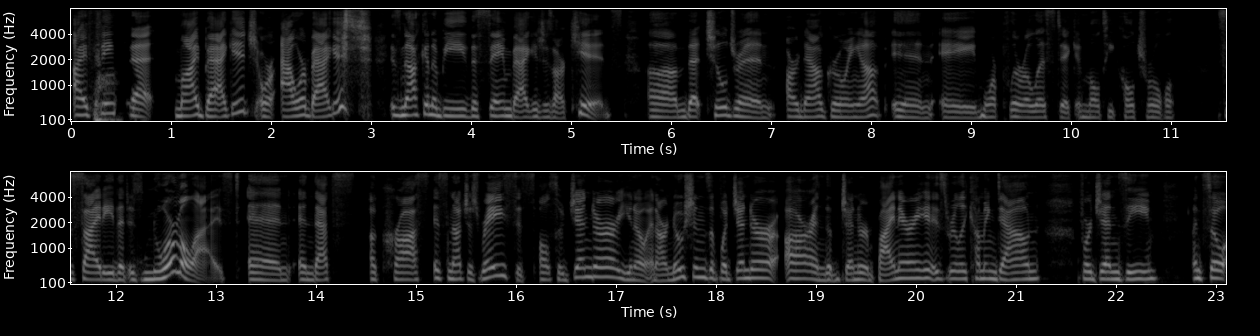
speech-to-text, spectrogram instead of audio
I think that my baggage or our baggage is not going to be the same baggage as our kids. Um, that children are now growing up in a more pluralistic and multicultural society that is normalized and and that's across it's not just race it's also gender you know and our notions of what gender are and the gender binary is really coming down for gen z. And so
